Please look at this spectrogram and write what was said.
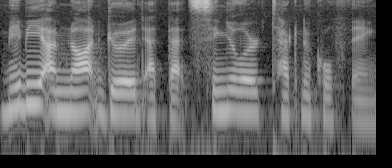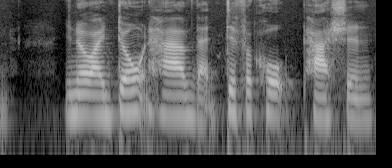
maybe I'm not good at that singular technical thing. You know, I don't have that difficult passion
